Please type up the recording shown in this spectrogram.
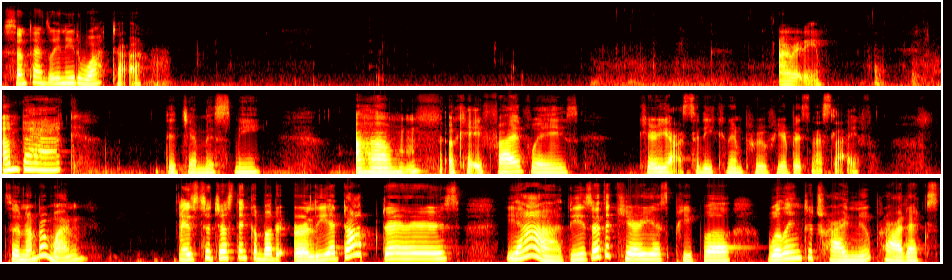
Sometimes we need water. Alrighty. I'm back. Did you miss me? Um, okay, five ways curiosity can improve your business life. So, number one is to just think about early adopters. Yeah, these are the curious people willing to try new products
